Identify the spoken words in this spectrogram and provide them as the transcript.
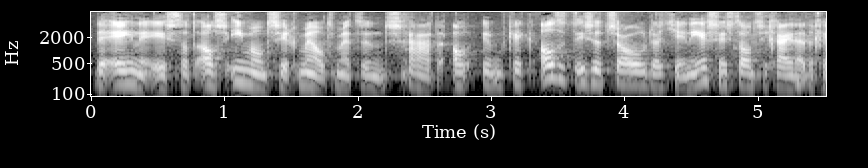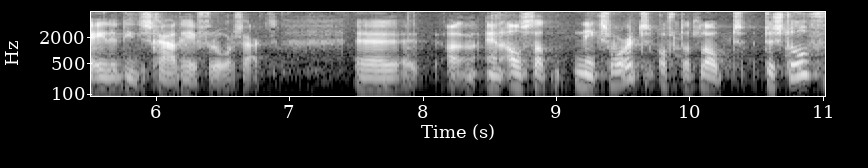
De ene is dat als iemand zich meldt met een schade. Kijk, altijd is het zo dat je in eerste instantie ga je naar degene die de schade heeft veroorzaakt. Uh, en als dat niks wordt, of dat loopt te stroef,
